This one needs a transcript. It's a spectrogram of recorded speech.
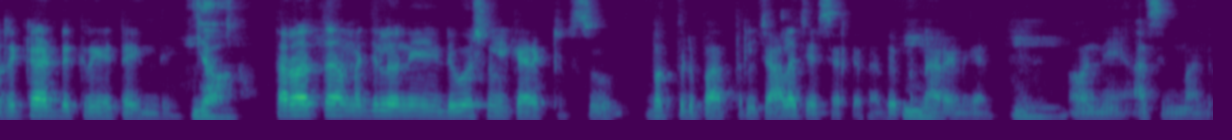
రికార్డ్ క్రియేట్ అయింది. తర్వాత మధ్యలోని డివోషనల్ క్యారెక్టర్స్ భక్తుడి పాత్రలు చాలా చేశారు కదా విప్రనారాయణ గారు. అవన్నీ ఆ సినిమాలు.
